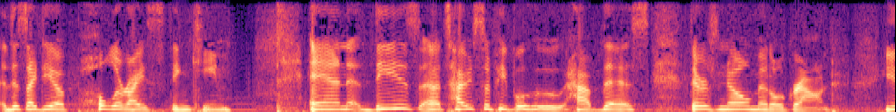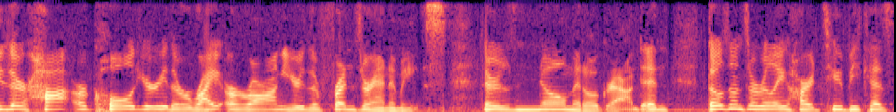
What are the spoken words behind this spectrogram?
this idea of polarized thinking. And these uh, types of people who have this, there's no middle ground. Either hot or cold, you're either right or wrong, you're either friends or enemies. There's no middle ground. And those ones are really hard too because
